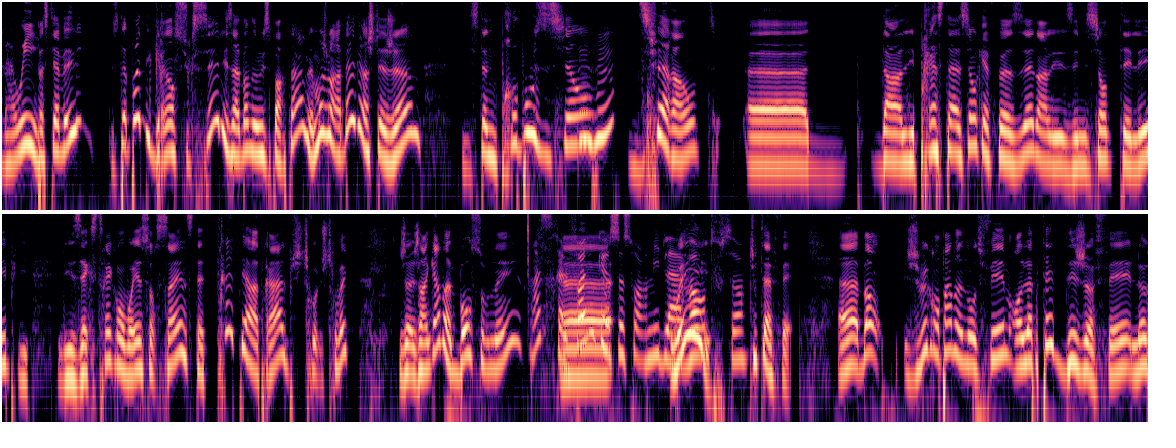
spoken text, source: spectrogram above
Ben oui. parce qu'il y avait eu. C'était pas des grands succès, les albums de Louis Portal, mais moi, je me rappelle quand j'étais jeune, c'était une proposition Mhm. différente euh, dans les prestations qu'elle faisait dans les émissions de télé, puis les extraits qu'on voyait sur scène. C'était très théâtral, puis je, trou- je trouvais que. je- J'en garde un bon souvenir. Ouais, ce serait le fun Euh, que ce soit remis de l'avant, oui. tout ça. Tout à fait. Euh, bon, je veux qu'on parle d'un autre film. On l'a peut-être déjà fait. Là,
